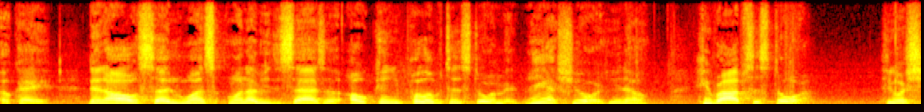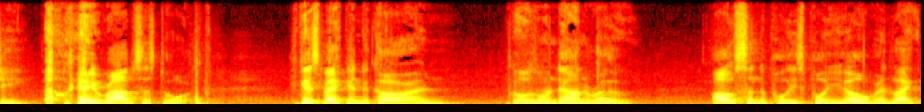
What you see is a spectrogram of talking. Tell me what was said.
okay? Then all of a sudden, once one of you decides, oh, can you pull over to the store, man? Yeah, sure, you know. He robs the store. He or she, okay, robs the store. He gets back in the car and goes on down the road. All of a sudden, the police pull you over, and like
